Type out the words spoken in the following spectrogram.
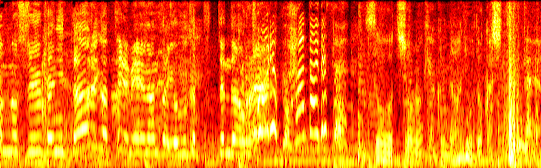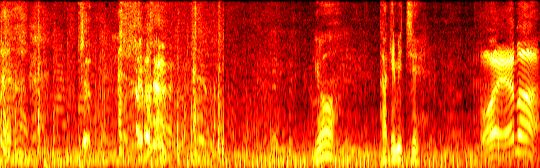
万の集会に誰がてめえなんざ呼ぶかっつってんだ俺。協力反対です。総長の客何脅かしてんだよ。すすいません。よう竹道おいエマ。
